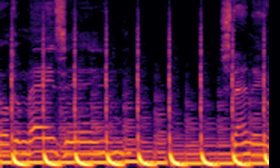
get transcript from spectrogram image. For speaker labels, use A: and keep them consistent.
A: look amazing. Standing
